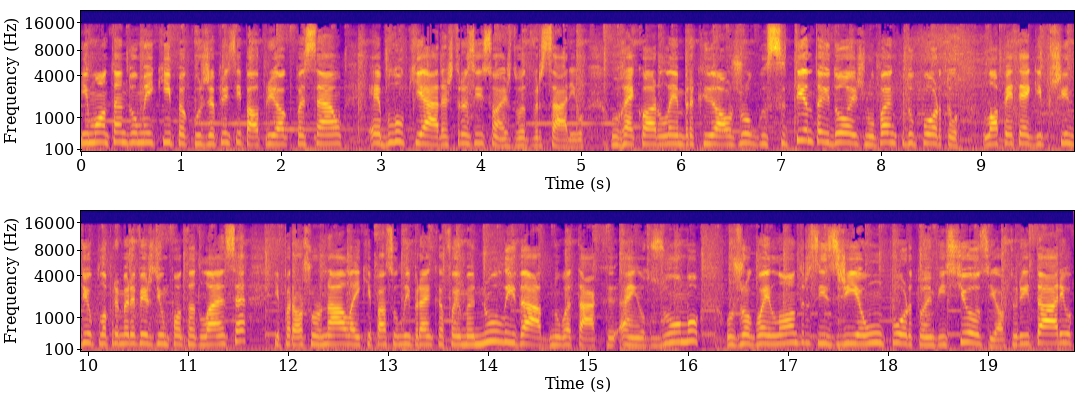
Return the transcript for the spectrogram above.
e montando uma equipa cuja principal preocupação é bloquear as transições do adversário. O Record lembra que ao jogo 72 no Banco do Porto, Lopetegui prescindiu pela primeira vez de um ponta de lança e para o jornal a equipa azul e branca foi uma nulidade no ataque. Em resumo, o jogo em Londres exigia um Porto ambicioso e autoritário,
